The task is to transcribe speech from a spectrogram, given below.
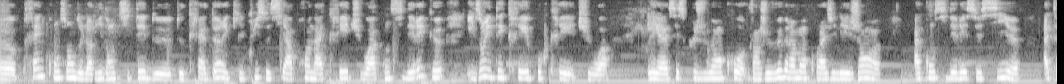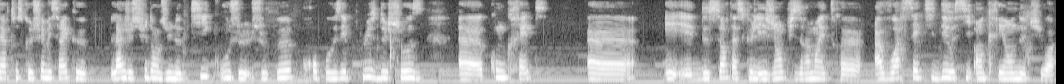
euh, prennent conscience de leur identité de, de créateur et qu'ils puissent aussi apprendre à créer, tu vois, à considérer que ils ont été créés pour créer, tu vois. Et euh, c'est ce que je veux encore, enfin, je veux vraiment encourager les gens euh, à considérer ceci à travers tout ce que je fais. Mais c'est vrai que là, je suis dans une optique où je, je veux proposer plus de choses concrètes euh, et, de sorte à ce que les gens puissent vraiment être euh, avoir cette idée aussi ancrée en eux, tu vois.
